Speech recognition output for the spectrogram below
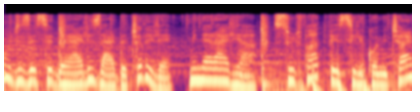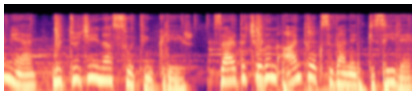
mucizesi değerli zerdeçal ile mineral yağ, sülfat ve silikon içermeyen Neutrogena Soothing Clear. Zerdeçalın antioksidan etkisiyle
